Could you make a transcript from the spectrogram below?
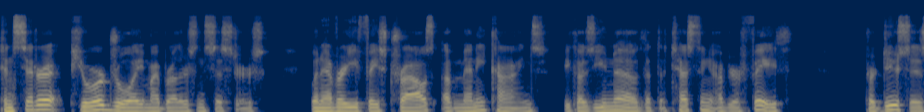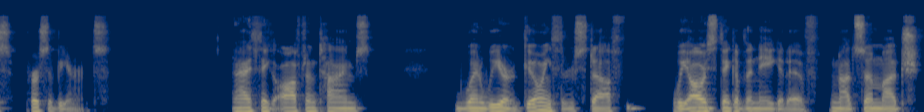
Consider it pure joy, my brothers and sisters, whenever you face trials of many kinds, because you know that the testing of your faith produces perseverance. And I think oftentimes when we are going through stuff, we always think of the negative, not so much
